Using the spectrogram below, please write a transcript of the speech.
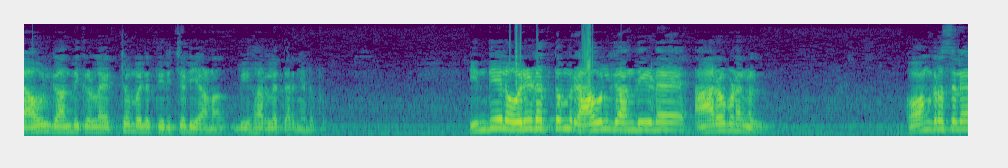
രാഹുൽ ഗാന്ധിക്കുള്ള ഏറ്റവും വലിയ തിരിച്ചടിയാണ് ബീഹാറിലെ തെരഞ്ഞെടുപ്പ്. ഇന്ത്യയിൽ ഒരിടത്തും രാഹുൽ ഗാന്ധിയുടെ ആരോപണങ്ങൾ കോൺഗ്രസിലെ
